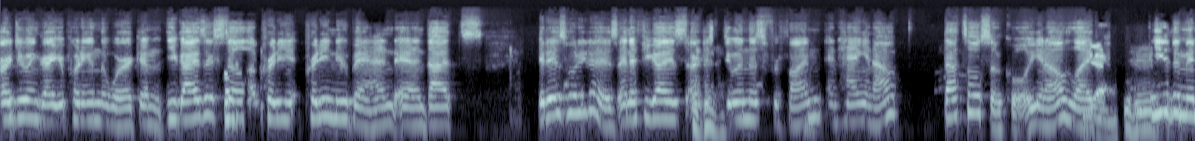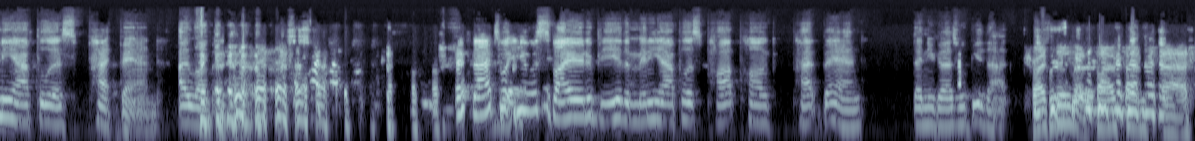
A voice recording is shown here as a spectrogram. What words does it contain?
are doing great. You're putting in the work and you guys are still a pretty pretty new band and that's it is what it is. And if you guys are just doing this for fun and hanging out, that's also cool, you know? Like Yeah. Mhm. be the Minneapolis pet band. I love it. if that's what you aspire to be, the Minneapolis pop punk pet band, then you guys will be that. Try saying that five times fast.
